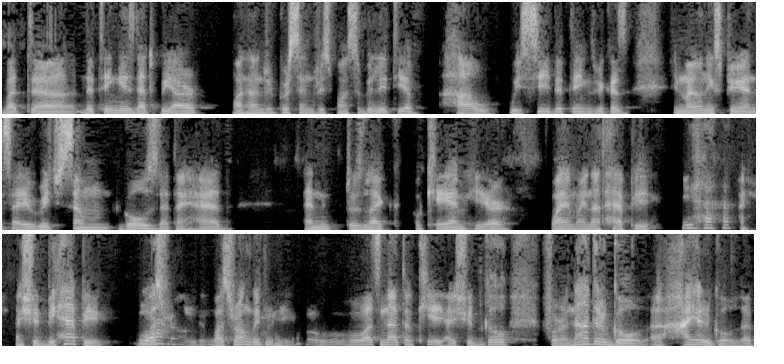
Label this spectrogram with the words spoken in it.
But uh, the thing is that we are 100% responsibility of how we see the things because in my own experience i reached some goals that i had and it was like okay i'm here. Why am i not happy? Yeah. I, I should be happy. What's yeah. wrong? What's wrong with me? What's not okay? I should go for another goal a higher goal a,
